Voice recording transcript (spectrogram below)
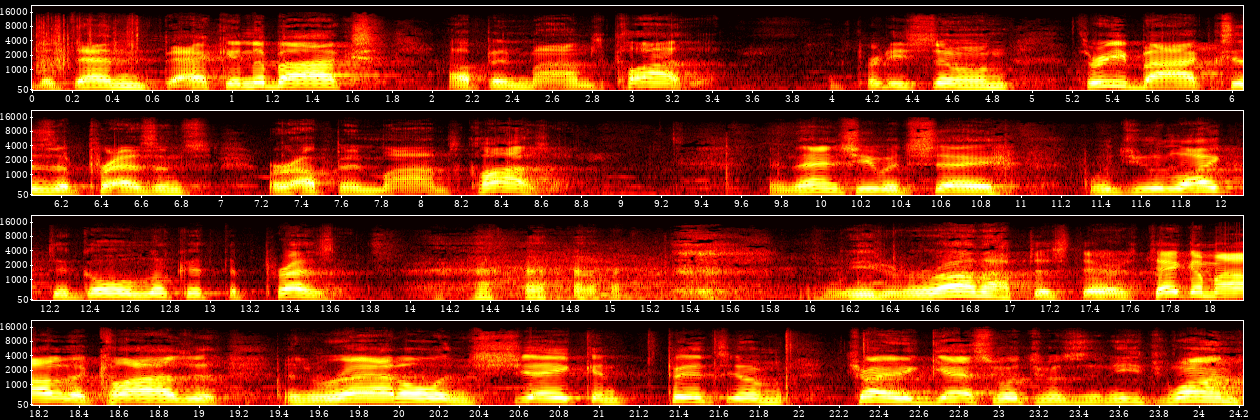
But then back in the box, up in mom's closet. And pretty soon, three boxes of presents were up in mom's closet. And then she would say, Would you like to go look at the presents? We'd run up the stairs, take them out of the closet, and rattle and shake and pinch them, try to guess which was in each one.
